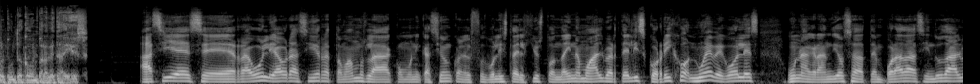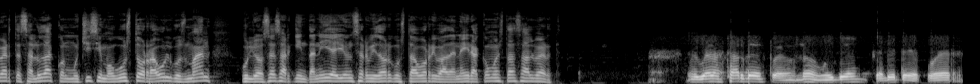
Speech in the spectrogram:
boostmobile.com para detalles. Así es, eh, Raúl, y ahora sí retomamos la comunicación con el futbolista del Houston Dynamo, Albert Ellis Corrijo, nueve goles, una grandiosa temporada, sin duda, Albert, te saluda con muchísimo gusto Raúl Guzmán, Julio César Quintanilla y un servidor Gustavo Rivadeneira. ¿Cómo estás, Albert? Muy buenas tardes, pues no, muy bien, feliz de poder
